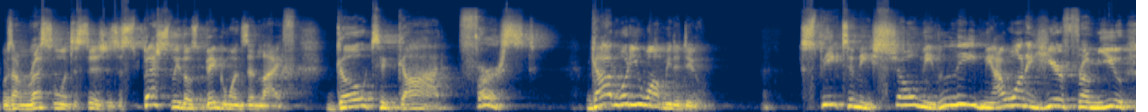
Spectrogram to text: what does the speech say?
was I'm wrestling with decisions, especially those big ones in life. Go to God first. God, what do you want me to do? Speak to me, show me, lead me. I want to hear from you.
